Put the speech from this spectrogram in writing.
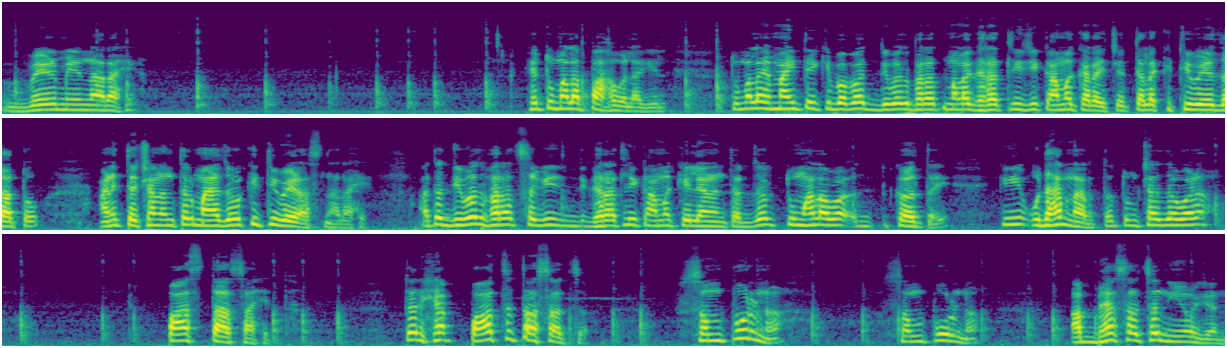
वेळ मिळणार आहे? हे तुम्हाला पाहावं लागेल. तुम्हाला हे माहिती आहे की बाबा दिवसभरात मला घरातली जी कामं करायची आहेत त्याला किती वेळ जातो? आणि त्याच्यानंतर माझ्याजवळ किती वेळ असणार आहे? आता दिवसभरात सगळी घरातली कामं केल्यानंतर जर तुम्हाला व- आहे की उदाहरणार्थ तुमच्याजवळ पाच तास आहेत तर ह्या पाच तासाचं संपूर्ण संपूर्ण अभ्यासाचं नियोजन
